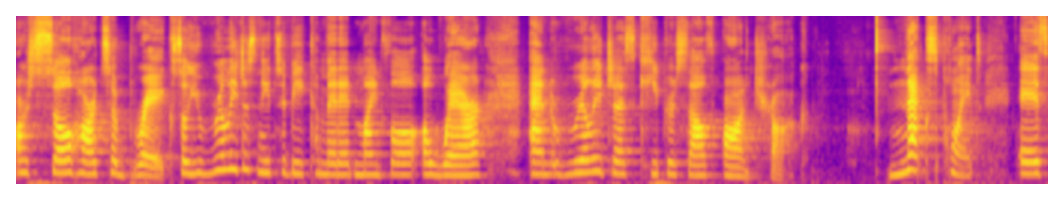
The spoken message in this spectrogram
are so hard to break. So you really just need to be committed, mindful, aware, and really just keep yourself on track. Next point is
